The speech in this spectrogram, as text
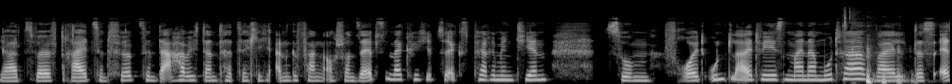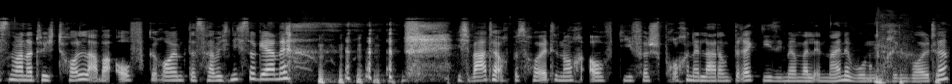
ja, 12, 13, 14, da habe ich dann tatsächlich angefangen, auch schon selbst in der Küche zu experimentieren, zum Freud und Leidwesen meiner Mutter, weil das Essen war natürlich toll, aber aufgeräumt, das habe ich nicht so gerne. ich warte auch bis heute noch auf die versprochene Ladung Dreck, die sie mir mal in meine Wohnung bringen wollte.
